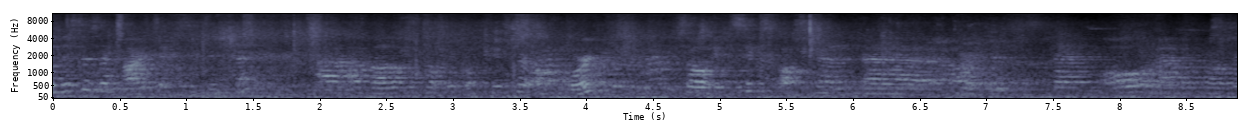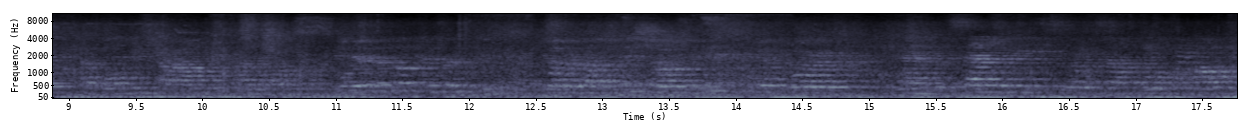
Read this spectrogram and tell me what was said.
So this is an art exhibition uh, about the topic of future of work. So it's six Austrian uh, artists that all have a project revolving around uh, So this shows the history of work and the salaries, for example, how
